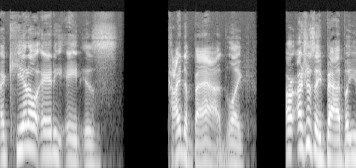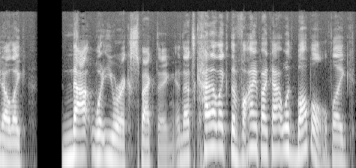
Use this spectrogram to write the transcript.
a Kyoto Ani eight is kind of bad. Like, or I should say bad, but you know, like not what you were expecting. And that's kind of like the vibe I got with Bubble. Like,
